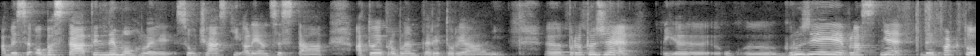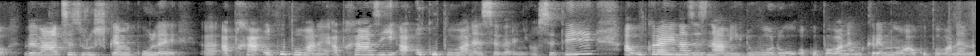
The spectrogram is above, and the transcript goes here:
aby se oba státy nemohly součástí aliance stát a to je problém teritoriální. Protože Gruzie je vlastně de facto ve válce s Ruskem kvůli eh, Abchá, okupované Abchází a okupované Severní Osetii a Ukrajina ze známých důvodů okupovaném Krymu a okupovaném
